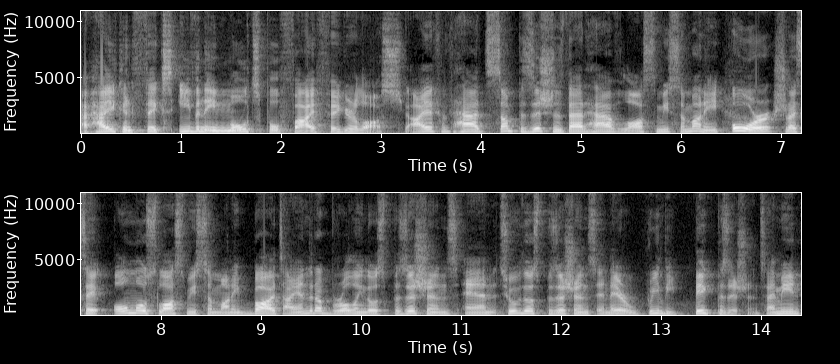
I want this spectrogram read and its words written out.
of how you can fix even a multiple five figure loss. I have had some positions that have lost me some money, or should I say almost lost me some money, but I ended up rolling those positions and two of those positions, and they are really big positions. I mean,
